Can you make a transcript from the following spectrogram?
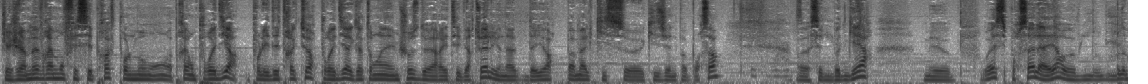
qui a jamais vraiment fait ses preuves pour le moment. Après, on pourrait dire, pour les détracteurs, on pourrait dire exactement la même chose de la réalité virtuelle. Il y en a d'ailleurs pas mal qui se, gênent pas pour ça. Euh, c'est de bonne guerre. Mais ouais, c'est pour ça la R. voilà.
